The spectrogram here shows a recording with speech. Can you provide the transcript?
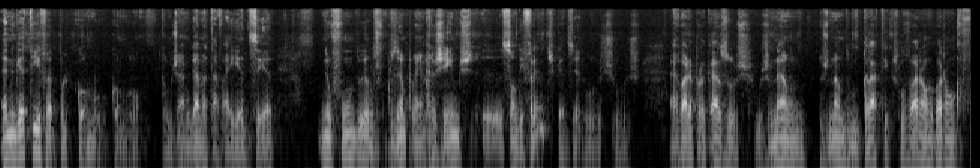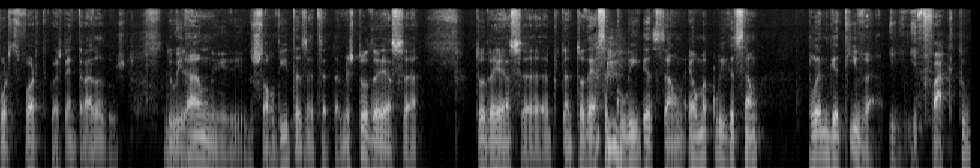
a negativa, porque como, como como Jaime Gama estava aí a dizer, no fundo eles, por exemplo, em regimes eh, são diferentes, quer dizer, os, os agora por acaso os, os, não, os não democráticos levaram agora um reforço forte com esta entrada dos, do Irão e dos sauditas, etc. Mas toda essa, toda essa, portanto, toda essa coligação é uma coligação pela negativa e, e de facto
